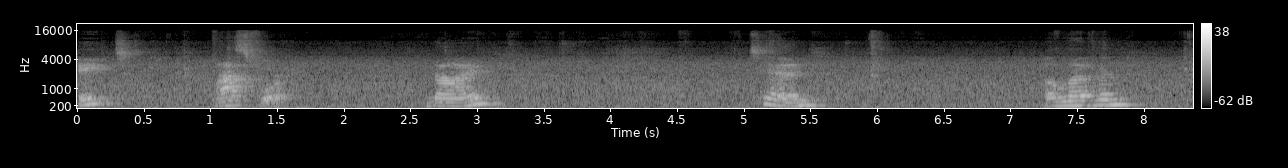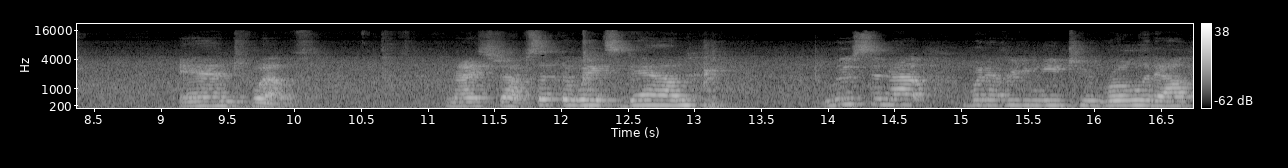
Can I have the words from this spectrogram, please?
eight, last four, nine, ten, eleven, and 12. Nice job. Set the weights down, loosen up whatever you need to, roll it out.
